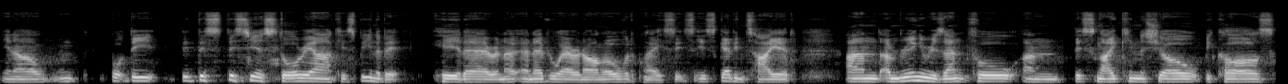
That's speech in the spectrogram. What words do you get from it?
You know, but the, the this this year's story arc it's been a bit here there and and everywhere and all over the place. It's it's getting tired, and I'm really resentful and disliking the show because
